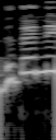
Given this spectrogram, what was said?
அது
